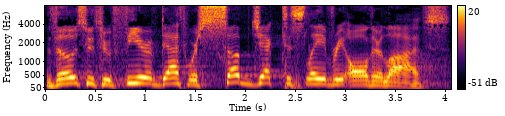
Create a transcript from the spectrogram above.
Those who through fear of death were subject to slavery all their lives.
